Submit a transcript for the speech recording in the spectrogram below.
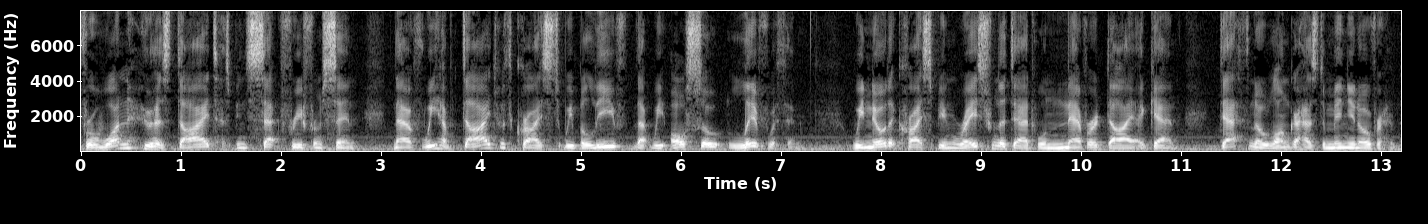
For one who has died has been set free from sin. Now, if we have died with Christ, we believe that we also live with him. We know that Christ, being raised from the dead, will never die again. Death no longer has dominion over him.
